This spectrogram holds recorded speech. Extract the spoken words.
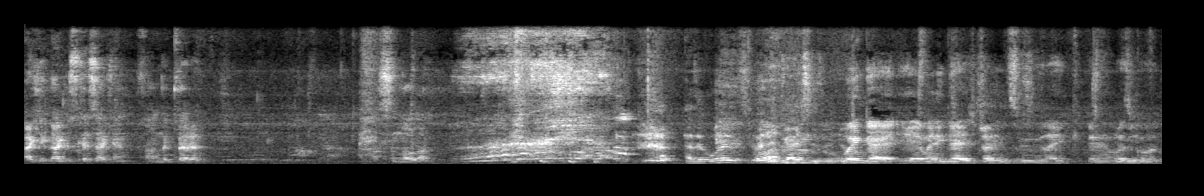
Erkekler kız keserken sandıkları aslında olan And then when, when the guy sees it, When guy, yeah, when a guy is trying to like, uh, what's it called,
